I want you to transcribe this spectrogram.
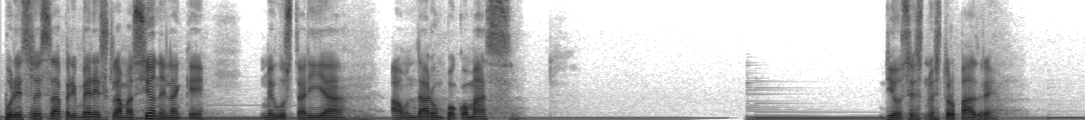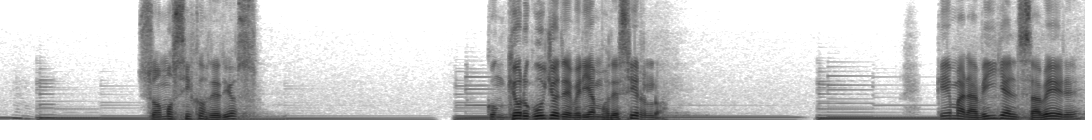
por eso esa primera exclamación en la que me gustaría ahondar un poco más. Dios es nuestro Padre. Somos hijos de Dios. ¿Con qué orgullo deberíamos decirlo? Qué maravilla el saber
